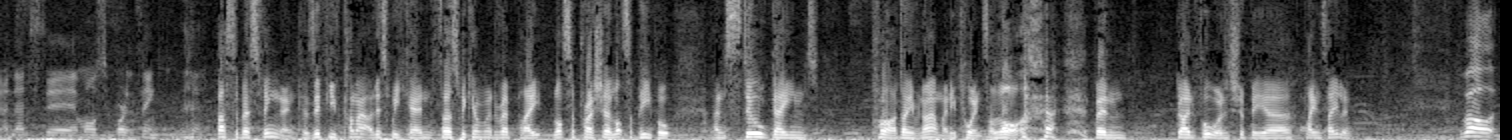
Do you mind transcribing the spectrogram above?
and that's the most important thing. that's the best thing then, because if you've come out of this weekend, first weekend with a red plate, lots of pressure, lots of people, and still gained, well, I don't even know how many points, a lot, then going forward should be uh, plain sailing. Well.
